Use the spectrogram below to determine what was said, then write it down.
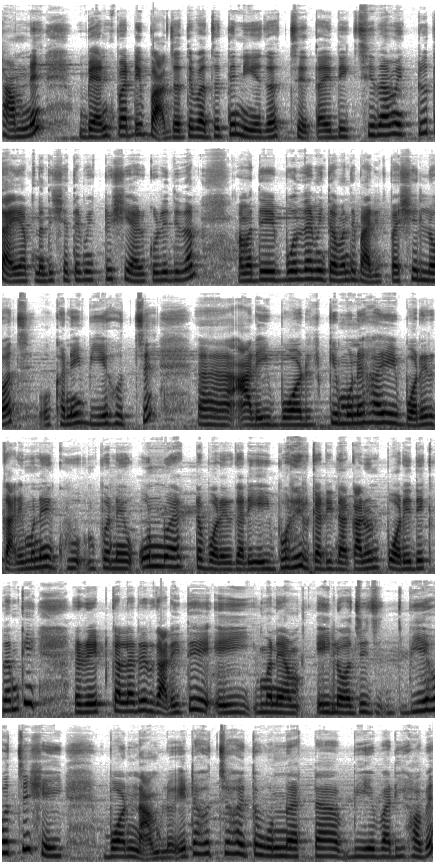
সামনে ব্যান্ড পার্টি বাজাতে বাজাতে নিয়ে যাচ্ছে। তাই দেখছিলাম একটু, তাই আপনাদের সাথে আমি একটু শেয়ার করে দিলাম। আমাদের বললামই তো আমাদের বাড়ির পাশে লজ ওখানেই বিয়ে হচ্ছে। আর এই বরকে মনে হয়, এই বরের গাড়ি মনে হয় মানে অন্য একটা বরের গাড়ি, এই বরের গাড়ি না। কারণ পরে দেখলাম কি রেড কালারের গাড়িতে এই মানে এই লজে বিয়ে হচ্ছে, সেই বর নামলো। এটা হচ্ছে হয়তো অন্য একটা বিয়ে বাড়ি হবে।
